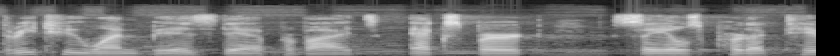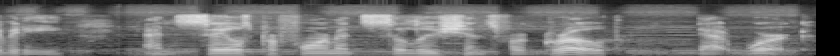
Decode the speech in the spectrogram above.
321 BizDev provides expert sales productivity and sales performance solutions for growth that work.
